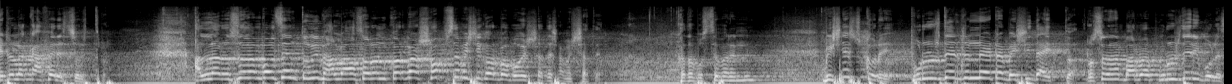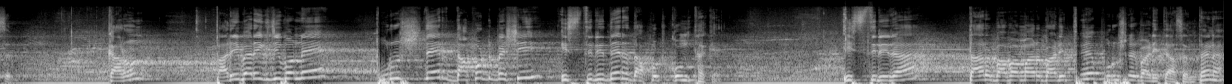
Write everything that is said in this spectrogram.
এটা হলো কাফের চরিত্র। আল্লাহ রসুলাম বলছেন, তুমি ভালো আচরণ করবা, সবচেয়ে বেশি করবা বউয়ের সাথে, স্বামীর সাথে। কথা বুঝতে পারেননি? বিশেষ করে পুরুষদের জন্য এটা বেশি দায়িত্ব। রসুলাম বারবার পুরুষদেরই বলেছেন। কারণ পারিবারিক জীবনে পুরুষদের দাপট বেশি, স্ত্রীদের দাপট কম থাকে। স্ত্রীরা তার বাবা মার বাড়ি থেকে পুরুষের বাড়িতে আসেন তাই না?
